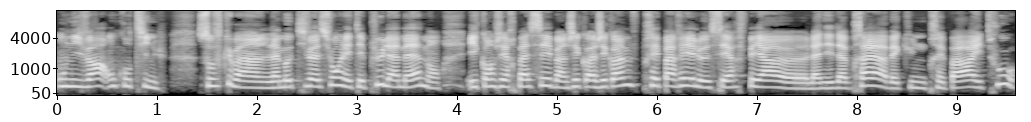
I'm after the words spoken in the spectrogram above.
On y va, on continue. Sauf que ben la motivation, elle était plus la même. Et quand j'ai repassé, ben j'ai j'ai quand même préparé le CRFPA l'année d'après avec une prépa et tout.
